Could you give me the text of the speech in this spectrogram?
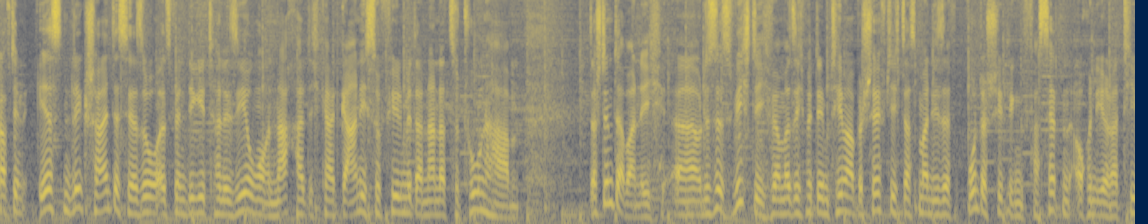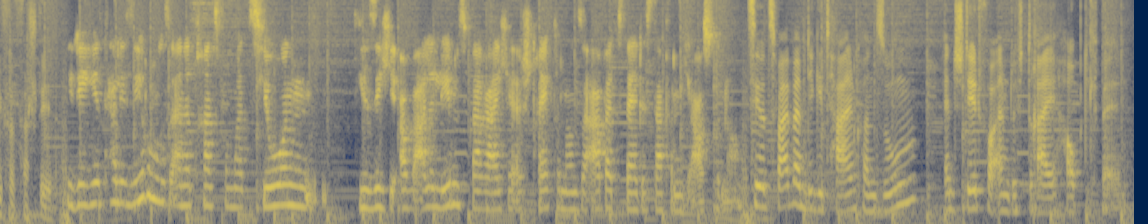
Auf den ersten Blick scheint es ja so, als wenn Digitalisierung und Nachhaltigkeit gar nicht so viel miteinander zu tun haben. Das stimmt aber nicht. Äh, und es ist wichtig, wenn man sich mit dem Thema beschäftigt, dass man diese unterschiedlichen Facetten auch in ihrer Tiefe versteht. Die Digitalisierung ist eine Transformation, die sich auf alle Lebensbereiche erstreckt und unsere Arbeitswelt ist davon nicht ausgenommen. CO2 beim digitalen Konsum entsteht vor allem durch drei Hauptquellen.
